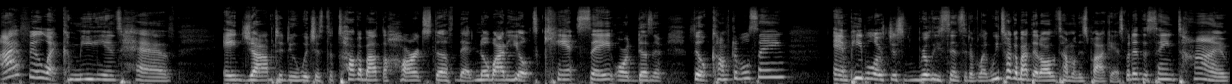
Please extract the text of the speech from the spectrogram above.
I feel like comedians have a job to do, which is to talk about the hard stuff that nobody else can't say or doesn't feel comfortable saying. And people are just really sensitive. Like we talk about that all the time on this podcast. But at the same time,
